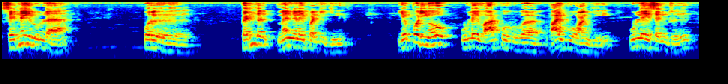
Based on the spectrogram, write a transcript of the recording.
சென்னையில் உள்ள ஒரு பெண்கள் மேல்நிலைப் பள்ளிக்கு எப்படியோ உள்ளே வாய்ப்பு வாய்ப்பு வாங்கி உள்ளே சென்று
